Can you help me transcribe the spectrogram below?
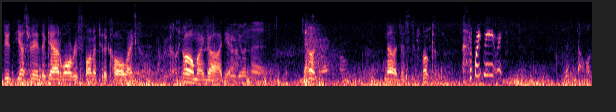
dude, yesterday the Gadwall responded to the call like, Really? oh my god, Are yeah. you doing the Oh. taxi driver phone? No, just, okay. wait, wait, wait. Is that a dog?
